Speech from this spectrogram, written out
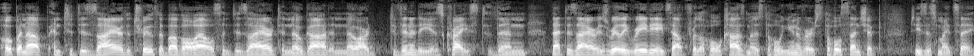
open up and to desire the truth above all else, and desire to know God and know our divinity as Christ, then that desire is really radiates out for the whole cosmos, the whole universe, the whole sonship, Jesus might say.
